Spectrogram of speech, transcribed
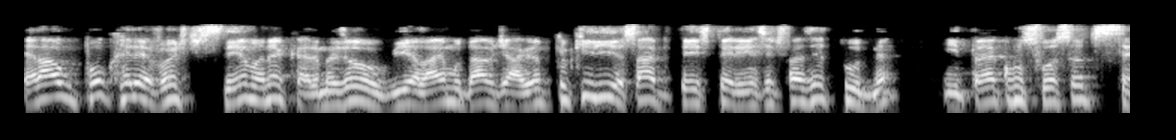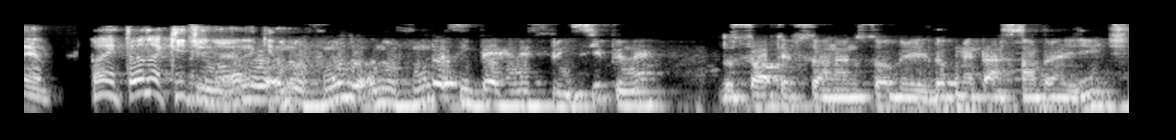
era algo pouco relevante para o sistema, né, cara? Mas eu via lá e mudava o diagrama porque eu queria, sabe? Ter experiência de fazer tudo, né? Então é como se fosse outro sistema. Então, entrando aqui de novo. No, aqui no... no, fundo, no fundo, assim, pegando esse princípio, né? Do software funcionando sobre documentação para a gente.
